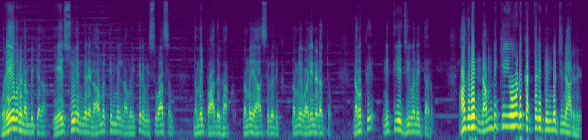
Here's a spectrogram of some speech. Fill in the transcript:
ஒரே ஒரு நம்பிக்கை தான் இயேசு என்கிற நாமத்தின் மேல் நாம் வைக்கிற விசுவாசம் நம்மை பாதுகாக்கும். நம்மை ஆசீர்வதிக்கும் நம்மை வழிநடத்தும். நமக்கு நித்திய ஜீவனை தரும். ஆகவே நம்பிக்கையோடு கத்தரை பின்பற்றினார்கள்.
